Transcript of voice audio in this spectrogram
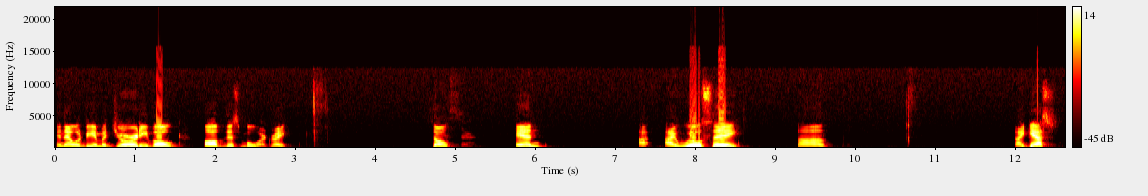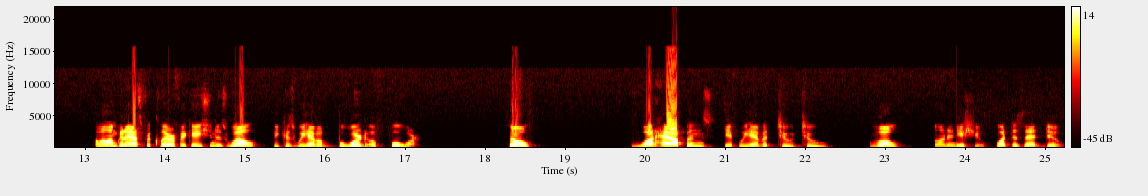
and that would be a majority vote of this board, right? So, and I, I will say, uh, I guess, well, I'm going to ask for clarification as well, because we have a board of four. So what happens if we have a 2-2 vote on an issue? What does that do?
